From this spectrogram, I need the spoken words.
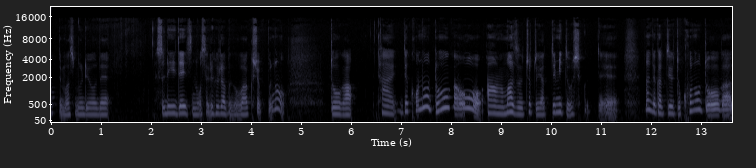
ってます無料で。3days のセルフラブのワークショップの動画。はい。でこの動画をあのまずちょっとやってみてほしくて。なんでかっていうとこの動画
